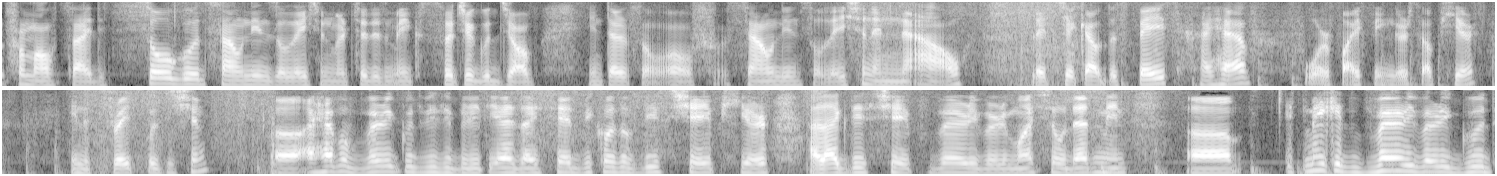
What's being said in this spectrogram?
from outside. It's so good sound insulation. Mercedes makes such a good job in terms of, of, sound insulation. And now let's check out the space. I have four or five fingers up here in a straight position. Uh, i have a very good visibility as i said because of this shape here. I like this shape very very much. So that means uh, it make it very very good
